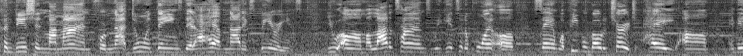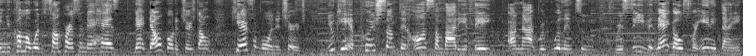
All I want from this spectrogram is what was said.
decondition my mind from not doing things that I have not experienced? You um a lot of times we get to the point of saying well people go to church, hey, um, and then you come up with some person that has that don't go to church, don't care for going to church. You can't push something on somebody if they are not re- willing to receive it. And that goes for anything,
